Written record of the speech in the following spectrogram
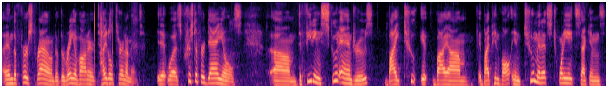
in the first round of the Ring of Honor title tournament, it was Christopher Daniels um, defeating Scoot Andrews by two it, by um by pinfall in two minutes twenty eight seconds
